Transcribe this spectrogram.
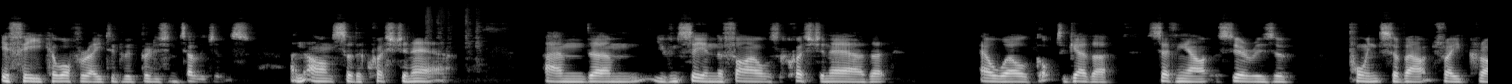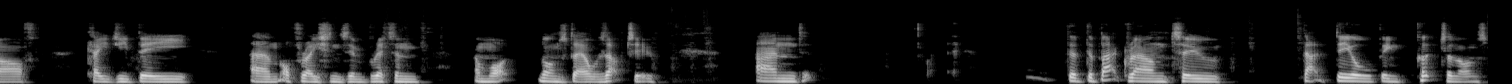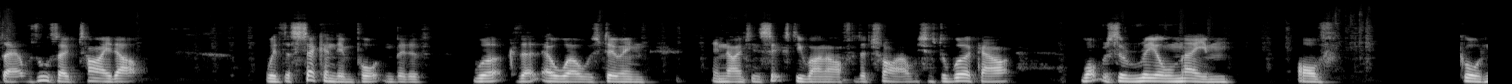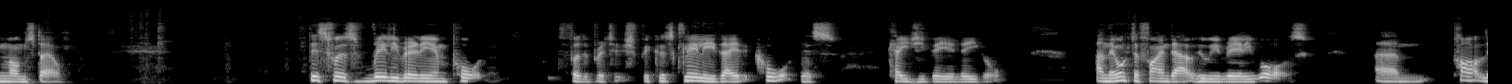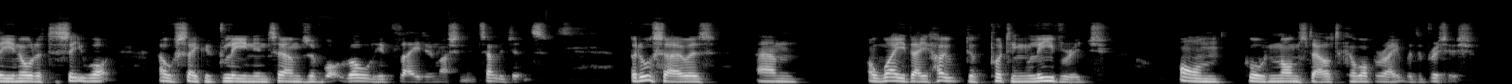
if he cooperated with British intelligence and answered a questionnaire. And um, you can see in the files a questionnaire that Elwell got together, setting out a series of points about tradecraft, KGB, um, operations in Britain, and what Lonsdale was up to. And the, the background to that deal being put to Lonsdale was also tied up with the second important bit of work that Elwell was doing in 1961 after the trial, which was to work out what was the real name of Gordon Lonsdale. This was really, really important for the British because clearly they caught this KGB illegal and they wanted to find out who he really was, um, partly in order to see what else they could glean in terms of what role he'd played in Russian intelligence, but also as um, a way they hoped of putting leverage on Gordon Lonsdale to cooperate with the British.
